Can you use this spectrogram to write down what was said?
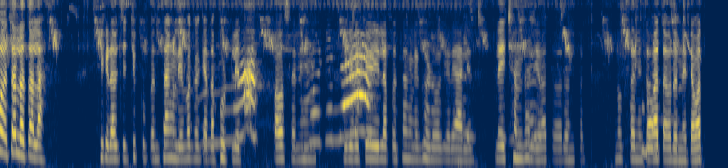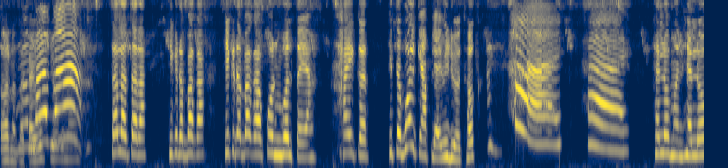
हो चला चला. इकडे चिकू चिक्कू पण चांगले बघा की आता फुटलेत पावसाने. तिकडे केळीला पण चांगले घड वगैरे आले लय छान झाले वातावरण पण. नुकसानीचं वातावरण नाही त्या वातावरणाचा काय उपयोग नाही. चला चला. तिकडं बघा. तिकडं बघा कोण बोलतंय. या हाय कर. इथं बोल की आपल्या व्हिडिओत हक हाय हाय हॅलो म्हण. हॅलो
